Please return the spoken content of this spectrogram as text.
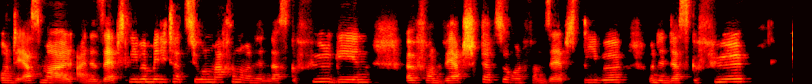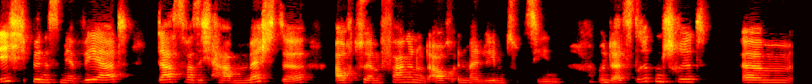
und erstmal eine Selbstliebe-Meditation machen und in das Gefühl gehen äh, von Wertschätzung und von Selbstliebe und in das Gefühl, ich bin es mir wert, das, was ich haben möchte, auch zu empfangen und auch in mein Leben zu ziehen. Und als dritten Schritt ähm,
